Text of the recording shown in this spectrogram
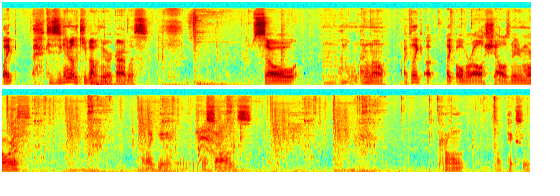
Like, because he's going to be able to keep up with me regardless. So, I don't. I don't know. I feel like uh, like overall shells maybe more worth. I like the the sounds. Prong. Oh, pixel.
